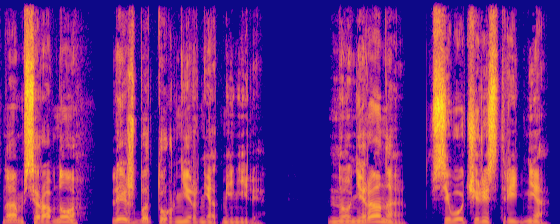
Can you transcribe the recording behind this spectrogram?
нам все равно, лишь бы турнир не отменили. Но не рано, всего через три дня.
